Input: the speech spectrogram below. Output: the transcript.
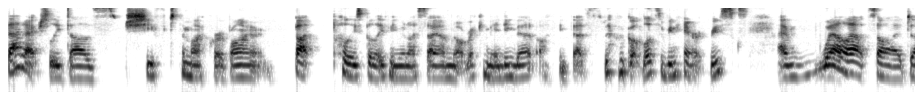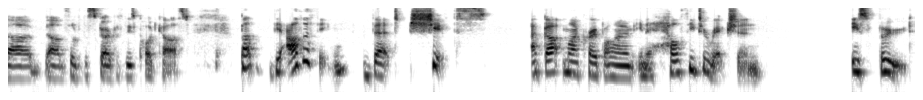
that actually does shift the microbiome. But please believe me when I say I'm not recommending that. I think that's got lots of inherent risks and well outside uh, uh, sort of the scope of this podcast. But the other thing that shifts a gut microbiome in a healthy direction is food.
